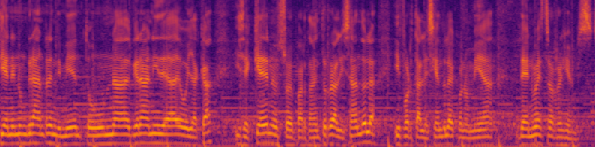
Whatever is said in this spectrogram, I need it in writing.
tienen un gran rendimiento, una gran idea de Boyacá y se queden en nuestro departamento realizándola y fortaleciendo la economía de nuestras regiones.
